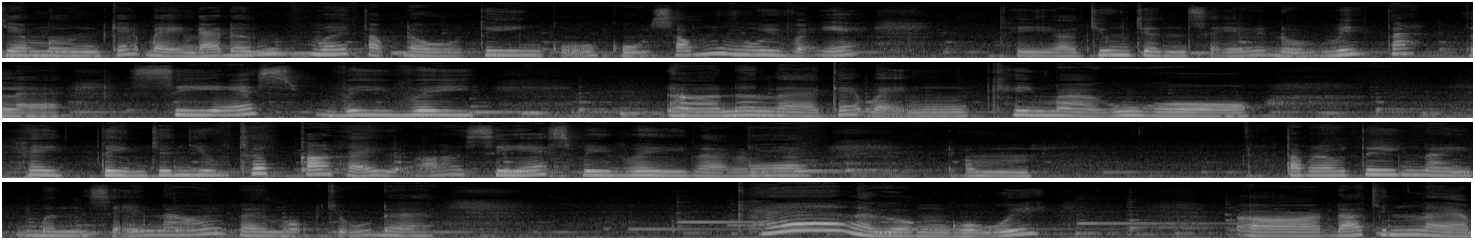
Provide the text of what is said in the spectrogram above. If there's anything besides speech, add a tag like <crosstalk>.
Chào mừng các bạn đã đến với tập đầu tiên của Cuộc sống vui vẻ. Thì uh, chương trình sẽ được viết tắt là CSVV uh, ờ, Nên là các bạn khi mà Google hay tìm trên YouTube có thể gõ CSVV là ra. Um, Tập đầu tiên này mình sẽ nói về một chủ đề khá là gần gũi. Uh, đó chính là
